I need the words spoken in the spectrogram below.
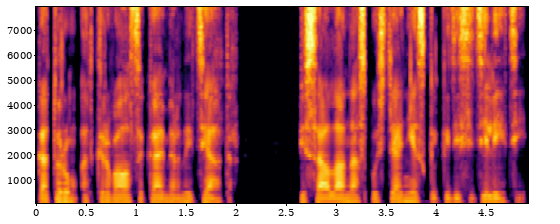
которым открывался камерный театр. Писала она спустя несколько десятилетий.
